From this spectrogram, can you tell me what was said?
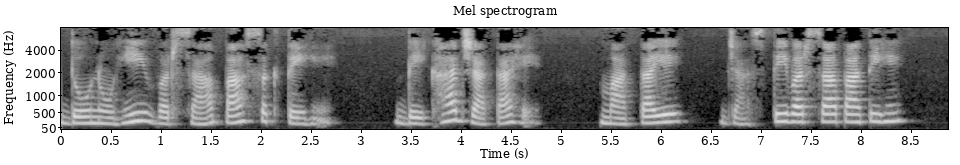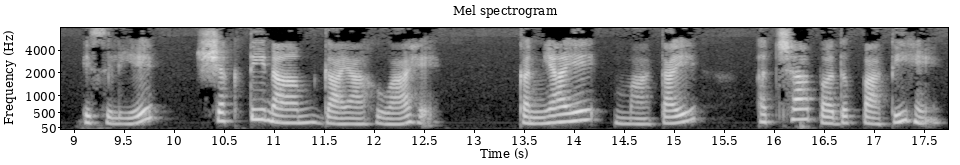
दोनों ही वर्षा पा सकते हैं। देखा जाता है, माताएँ जास्ती वर्षा पाती हैं, इसलिए शक्ति नाम गाया हुआ है। कन्याएँ माताएँ अच्छा पद पाती हैं,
